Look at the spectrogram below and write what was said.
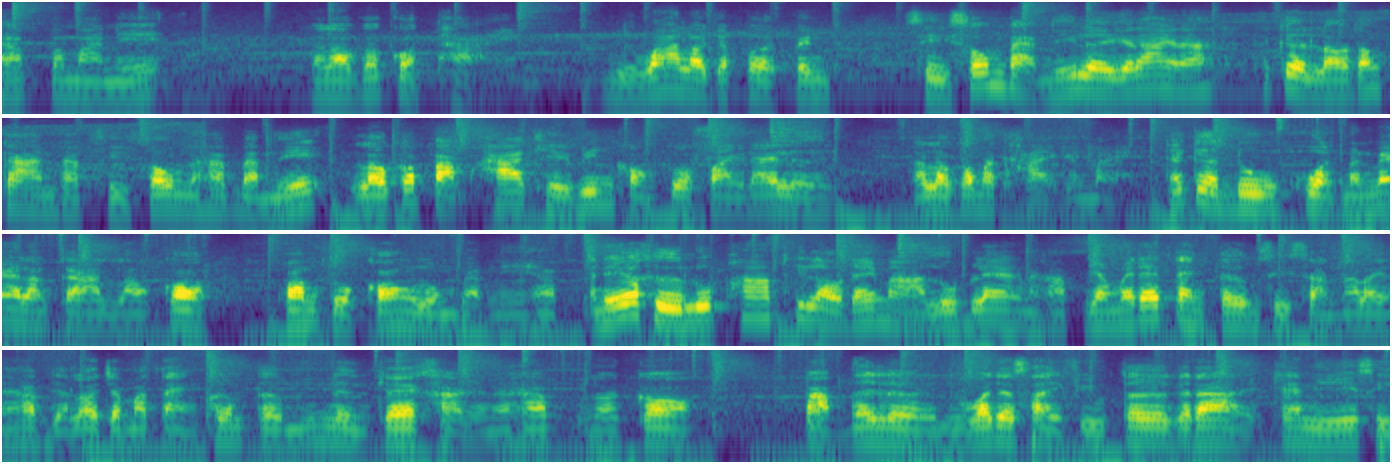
ครับ ประมาณนี้ แล้วเราก็กดถ่าย หรือว่าเราจะเปิดเป็นสีส้มแบบนี้เลยก็ได้นะ ถ้าเกิดเราต้องการแบบสีส้มนะครับ แบบนี้เราก็ปรับค่าเควินของตัวไฟได้เลย แล้วเราก็มาถ่ายกันใหม่ ถ้าเกิดดูขวดมันไม่อลังการเราก็ ความตัวกล้องลงแบบนี้ครับ อันนี้ก็คือรูปภาพที่เราได้มารูปแรกนะครับ ยังไม่ได้แต่งเติมสีสันอะไรนะครับ เดี๋ยวเราจะมาแต่งเพิ่มเติมนิดหนึ่งแก้ไขนะครับ แล้วก็ปรับได้เลย หรือว่าจะใส่ฟิลเตอร์ก็ได้ แค่นี้สี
